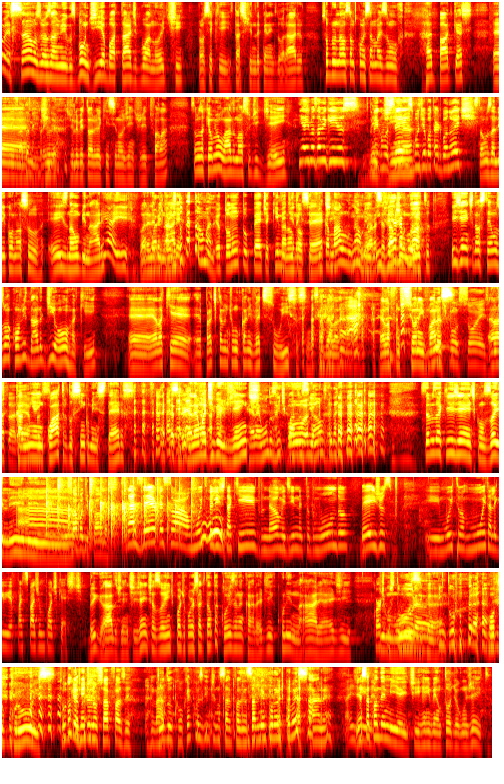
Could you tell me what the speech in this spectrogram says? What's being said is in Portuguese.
Começamos, meus amigos. Bom dia, boa tarde, boa noite para você que está assistindo, independente do horário. Sou o Brunão, estamos começando mais um Hub Podcast. É, Exatamente. Júlia, Júlia Vitória que ensinou a gente o jeito de falar. Estamos aqui ao meu lado, nosso DJ. E aí, meus amiguinhos? Tudo Medina. bem com vocês? Bom dia, boa tarde, boa noite. Estamos ali com o nosso ex-não binário. E aí? Agora, Agora ele é binário. Tá um tupetão, mano. Eu tô num tupete aqui, tá Medina, que você fica maluco. Não, Agora você tá bonito. E, gente, nós temos uma convidada de honra aqui. É, ela que é, é, praticamente um canivete suíço, assim, sabe? Ela, ela funciona em várias funções, ela caminha em quatro dos cinco ministérios. ela é uma divergente. Ela é um dos 24 anciãos. Que... Estamos aqui, gente, com Zoe Lili. Ah, Salva de palmas. Prazer, pessoal. Muito Uhul. feliz de estar aqui. Brunão, Medina e todo mundo. Beijos. E muito, muita alegria participar de um podcast. Obrigado, gente. Gente, a Zoe a gente pode conversar de tanta coisa, né, cara? É de culinária, é de. Corte de costura, música, pintura. Ponto cruz. Tudo ponto que a gente cruz. não sabe fazer. Nada. Tudo, qualquer coisa que a gente não sabe fazer, não sabe nem por onde começar, né? Imagina. E essa pandemia aí te reinventou de algum jeito?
